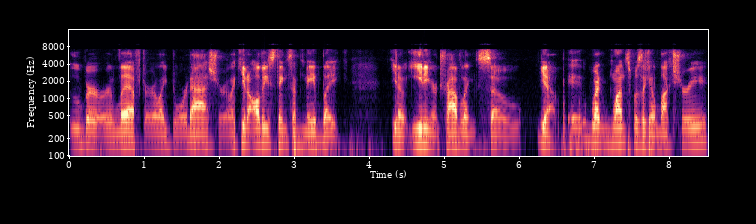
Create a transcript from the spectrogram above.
Uber or Lyft or like DoorDash or like you know all these things have made like you know eating or traveling so you know it, what once was like a luxury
